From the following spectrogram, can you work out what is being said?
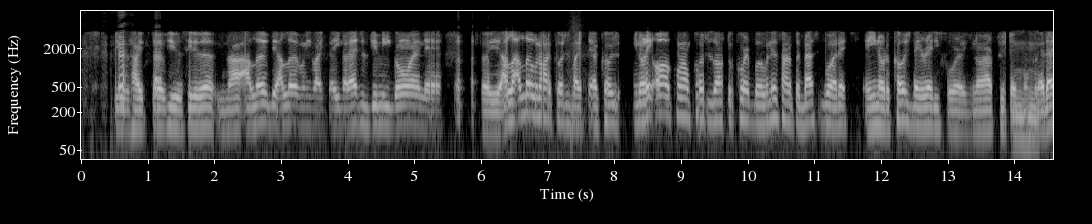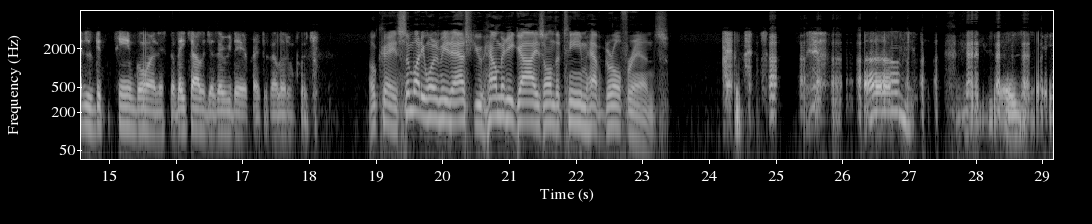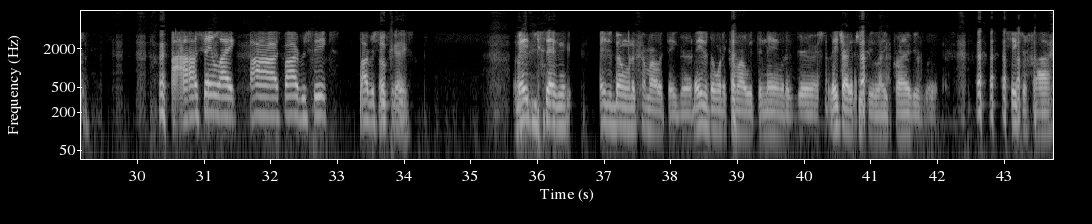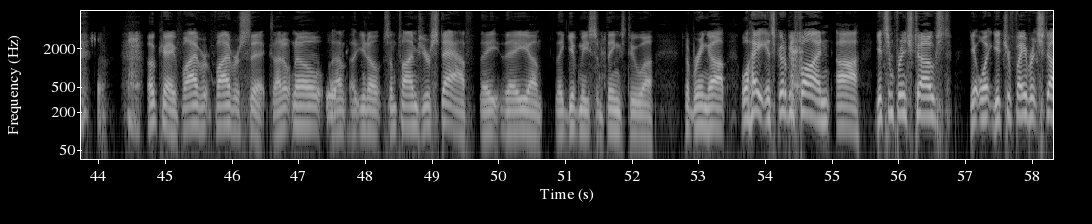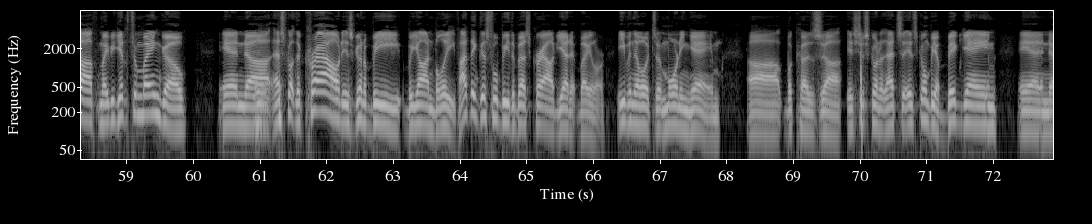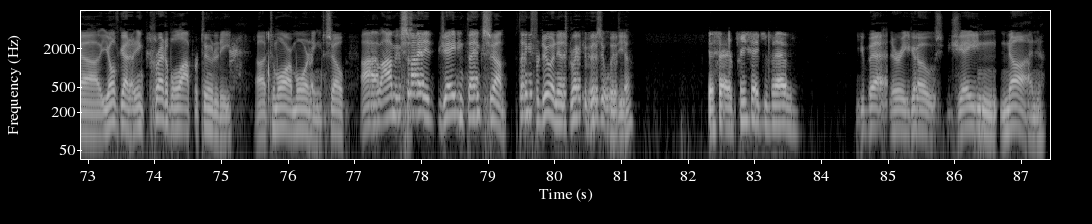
He was hyped up. He was heated up. You know, I, I loved it. I love when he like that. You know, that just get me going. And so yeah, I, I love when all the coaches like that. Coach, you know, they all calm coaches off the court, but when it's time to play basketball, they and you know the coach they ready for it. You know, I appreciate Mhm. them for that. That just gets the team going and stuff. They challenge us every day at practice. I love them coaches. Okay, somebody wanted me to ask you how many guys on the team have girlfriends. Um, I say like five, five or six, five or six. Okay. Maybe seven. They just don't want to come out with their girl. They just don't want to come out with the name of the girl. So they try to keep it like private, but six or five. So. Okay, five or five or six. I don't know. Um, uh, you know, sometimes your staff they they um, they give me some things to uh, to bring up. Well, hey, it's going to be fun. Uh, get some French toast. Get what? Get your favorite stuff. Maybe get some mango. And uh, that's go- the crowd is going to be beyond belief. I think this will be the best crowd yet at Baylor, even though it's a morning game, uh, because uh, it's just going to that's it's going to be a big game, and uh, y'all have got an incredible opportunity uh, tomorrow morning. So I I'm excited, Jayden. Thanks, uh, thanks for doing this. Great to visit with you. Yes, sir. Appreciate you for having me. You bet. There he goes, Jayden Nunn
